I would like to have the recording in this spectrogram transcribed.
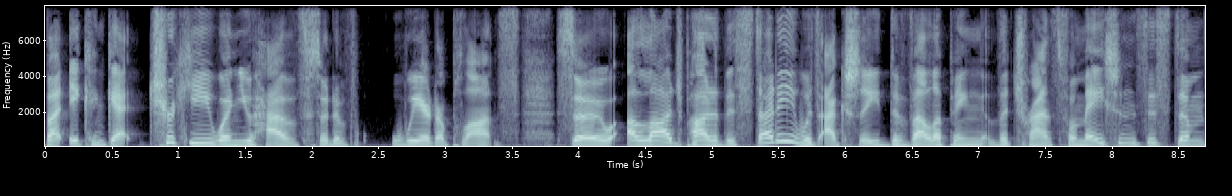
but it can get tricky when you have sort of weirder plants. So, a large part of this study was actually developing the transformation system,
